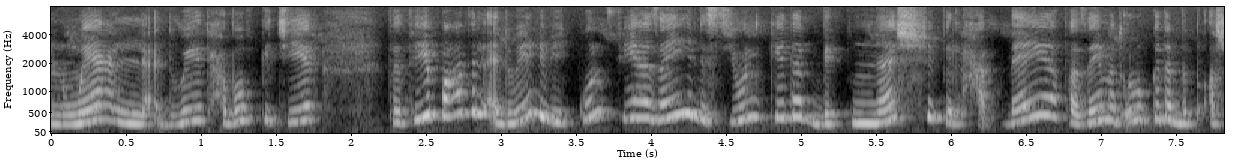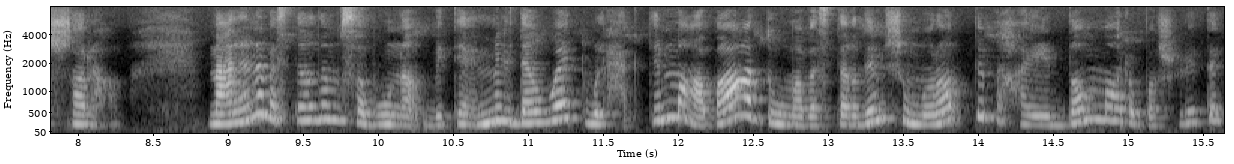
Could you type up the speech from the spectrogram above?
أنواع لأدوية حبوب كتير. ففي بعض الأدوية اللي بيكون فيها زي الليسيون كده بتنشف الحباية فزي ما تقولوا كده بتقشرها. مع إن أنا بستخدم صابونة بتعمل دوت والحاجتين مع بعض وما بستخدمش مرطب هيدمر بشرتك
